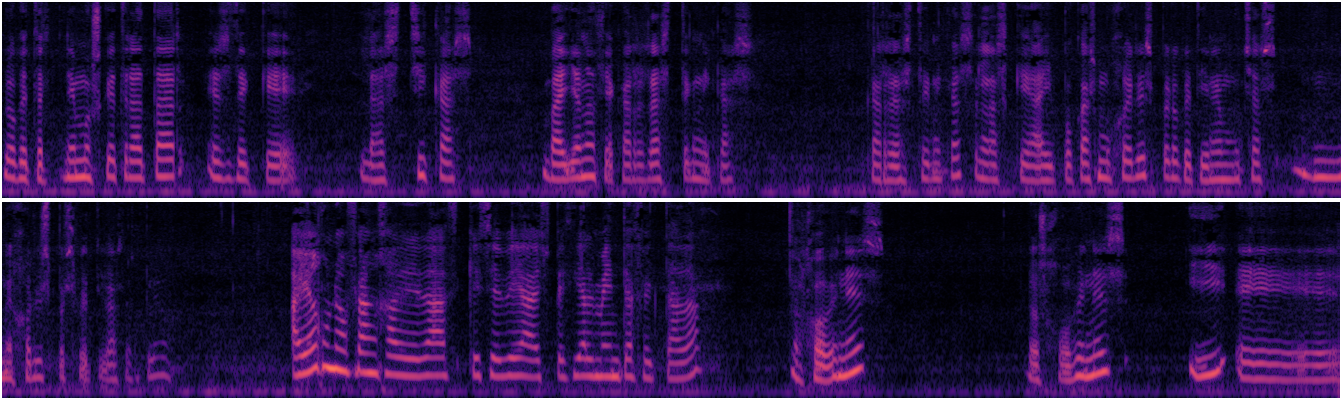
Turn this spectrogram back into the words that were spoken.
Lo que tenemos que tratar es de que las chicas vayan hacia carreras técnicas, carreras técnicas en las que hay pocas mujeres pero que tienen muchas mejores perspectivas de empleo. ¿Hay alguna franja de edad que se vea especialmente afectada? Los jóvenes, los jóvenes y eh,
